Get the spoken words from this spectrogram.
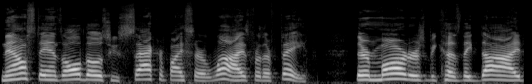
now stands all those who sacrifice their lives for their faith. They're martyrs because they died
